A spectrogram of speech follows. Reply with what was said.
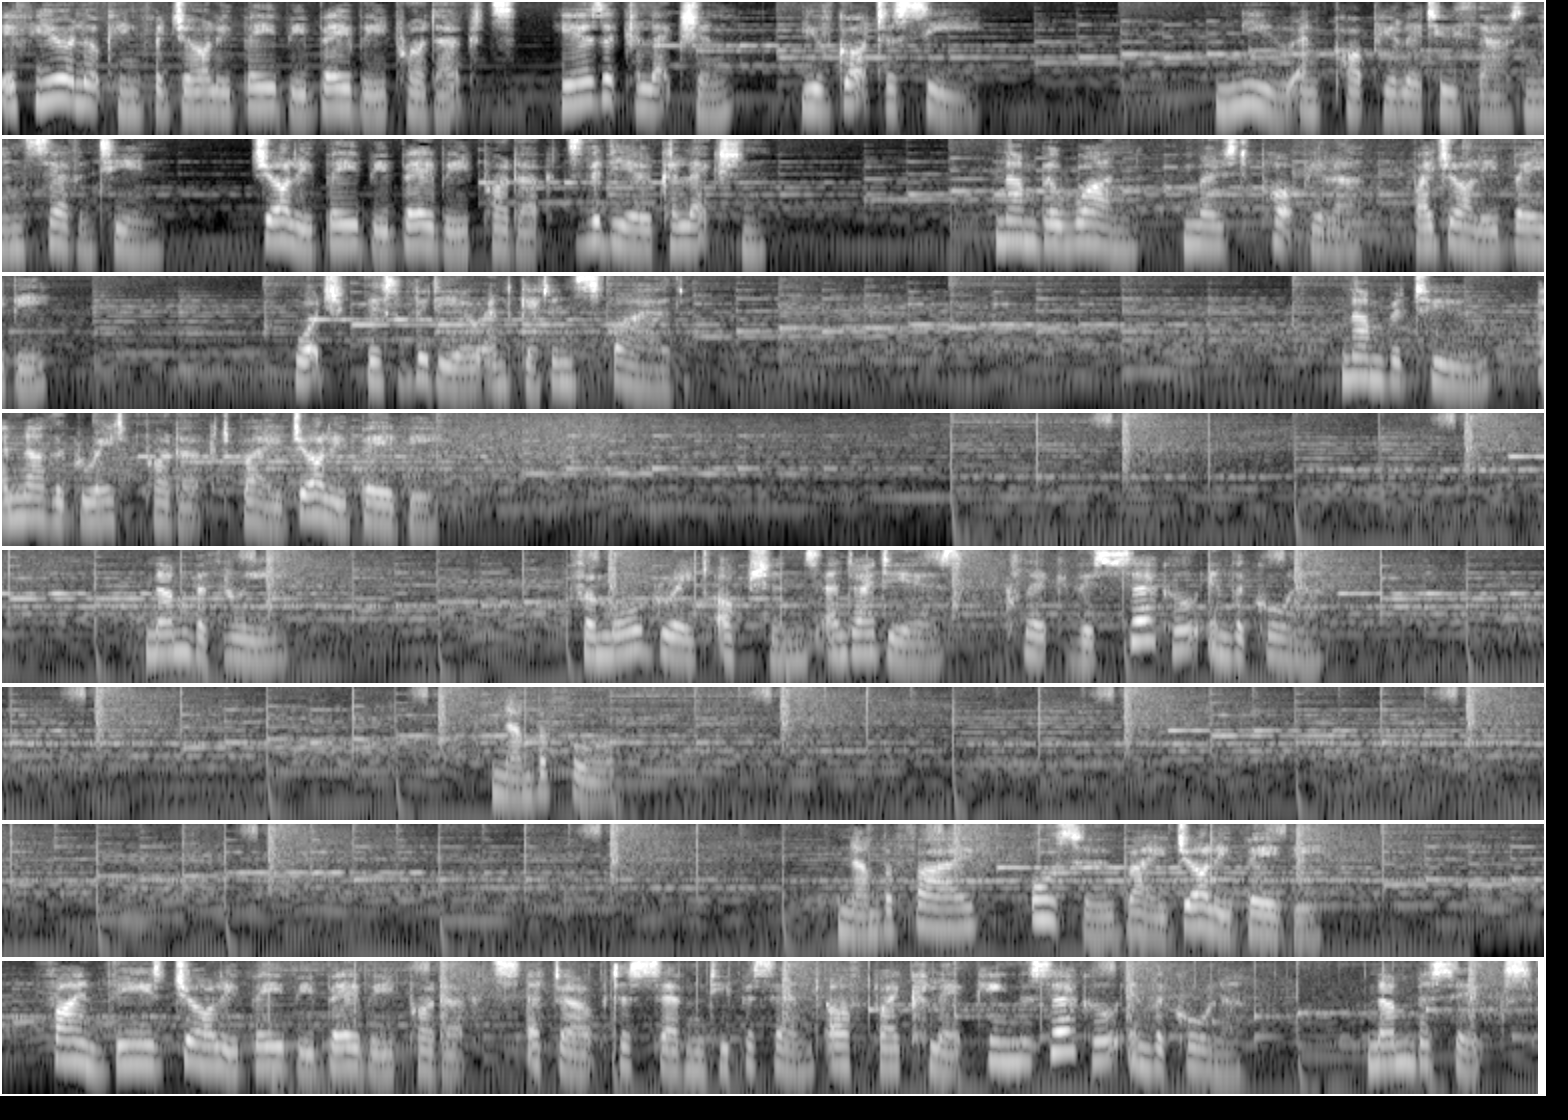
If you're looking for Jollybaby Baby products, here's a collection you've got to see. New and popular 2017 Jollybaby Baby Products Video Collection. Number 1 Most Popular by Jollybaby. Watch this video and get inspired. Number 2 Another great product by Jollybaby. Number 3. For more great options and ideas, click this circle in the corner. Number 4. Number 5, also by Jollybaby. Find these Jollybaby Baby products at up to 70% off by clicking the circle in the corner. Number 6.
